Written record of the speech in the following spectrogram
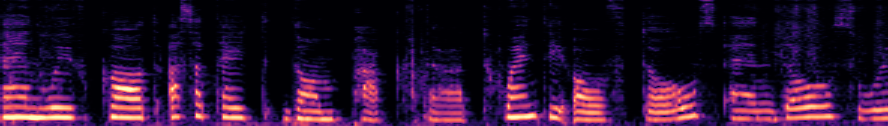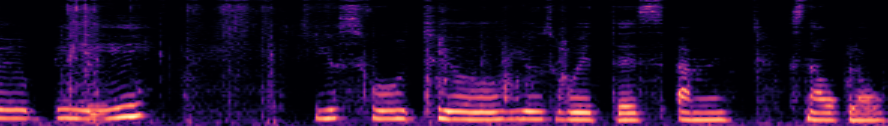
And we've got acetate dome pack are 20 of those and those will be useful to use with this um, snow globe.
